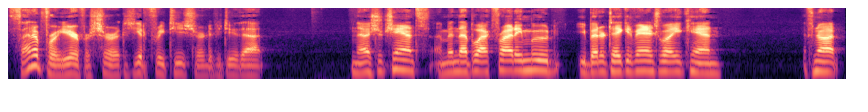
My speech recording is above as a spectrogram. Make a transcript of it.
Sign up for a year for sure because you get a free t shirt if you do that. Now's your chance. I'm in that Black Friday mood. You better take advantage while you can. If not,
